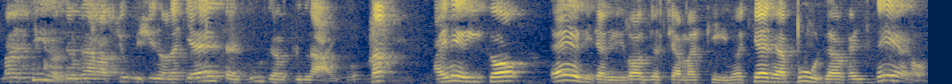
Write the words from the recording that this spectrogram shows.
Martino sembrava più vicino alla Chiesa e Bulgaro più laico, ma Aimerico evita di rivolgersi a Martino e chiede a Bulgaro, che è il vero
